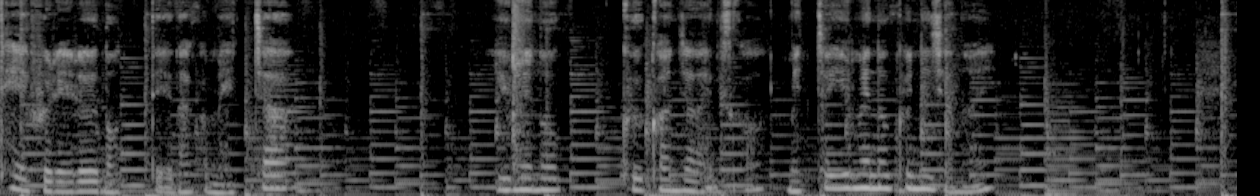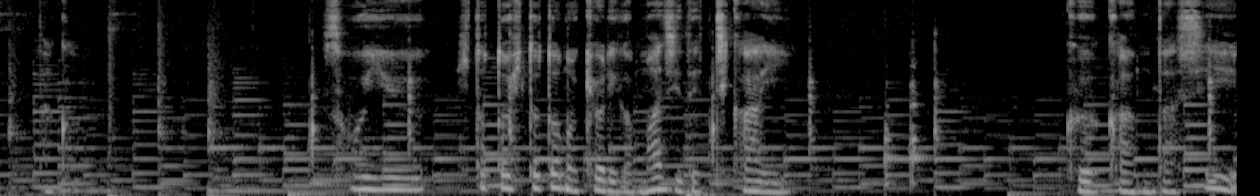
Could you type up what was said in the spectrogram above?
手触れるのってなんかめっちゃ夢の空間じゃないですか？めっちゃ夢の国じゃない？なんかそういう人と人との距離がマジで近い空間だし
